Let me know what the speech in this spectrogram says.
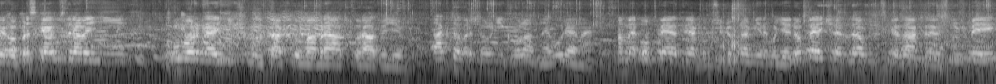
jeho brzké uzdravení, humor na jedničku, tak to mám rád, to rád vidím. Tak to vrtulník volat nebudeme. Máme opět, jako při dopravní nehodě, do péče zdravotnické záchranné služby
